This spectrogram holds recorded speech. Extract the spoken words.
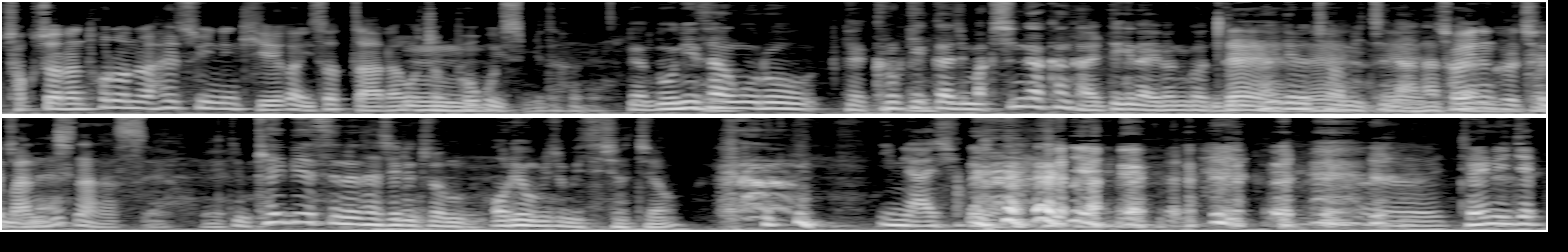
적절한 토론을 할 수 있는 기회가 있었다라고 좀 음. 보고 있습니다. 그러니까 논의상으로 이렇게 그렇게까지 막 심각한 갈등이나 이런 것들 네, 한계를 네, 처음 있지는 네. 않았다. 저희는 그렇지 많지는 않았어요. 예. 지금 KBS는 사실은 좀 어려움이 좀 있으셨죠. 이미 아시고요. 어, 저희는 이제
